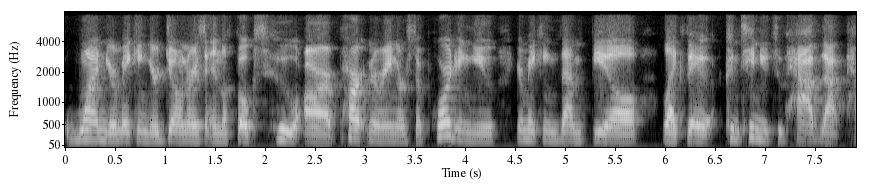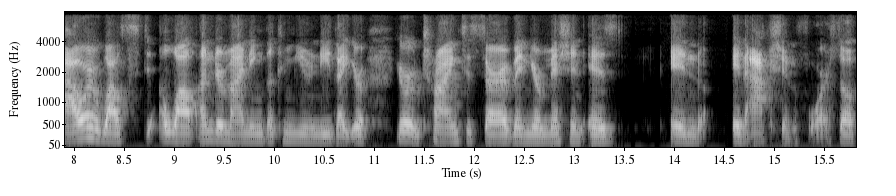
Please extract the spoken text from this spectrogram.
one, you're making your donors and the folks who are partnering or supporting you, you're making them feel like they continue to have that power while st- while undermining the community that you're you're trying to serve and your mission is in in action for. So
